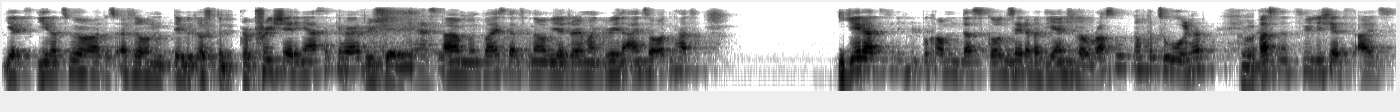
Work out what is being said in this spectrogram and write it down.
jetzt jeder Zuhörer des Öfteren den Begriff The Depreciating Asset gehört Appreciating Assets. ähm, und weiß ganz genau, wie er Draymond Green einzuordnen hat. Jeder hat sicherlich mitbekommen, dass Golden State aber D'Angelo Russell noch dazu geholt hat. Cool. Was natürlich jetzt als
